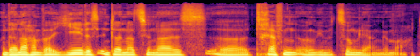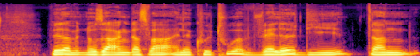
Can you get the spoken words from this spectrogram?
Und danach haben wir jedes internationales äh, Treffen irgendwie mit Zungliang gemacht. Ich will damit nur sagen, das war eine Kulturwelle, die dann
